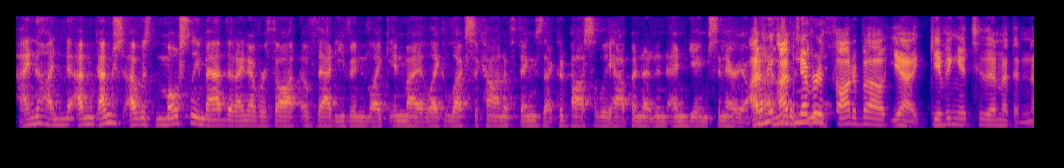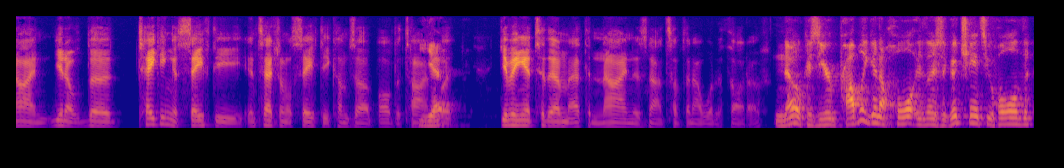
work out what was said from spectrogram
I know. I, am I'm just. I was mostly mad that I never thought of that, even like in my like lexicon of things that could possibly happen at an end game scenario. I've, I've I've never it. thought about yeah giving it to them at the nine. You know the taking a safety intentional safety comes up all the time. Yep. But giving it to them at the nine is not something I would have thought of. No, because you're probably going to hold. There's a good chance you hold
